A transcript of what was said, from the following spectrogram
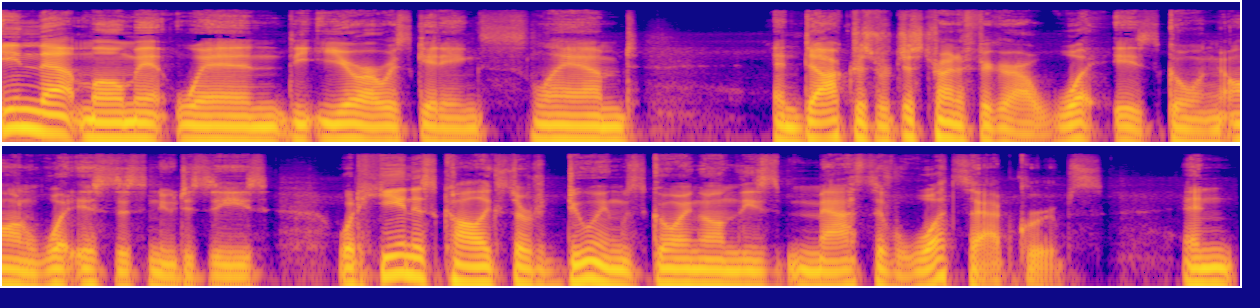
in that moment when the ER was getting slammed and doctors were just trying to figure out what is going on, what is this new disease, what he and his colleagues started doing was going on these massive WhatsApp groups and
